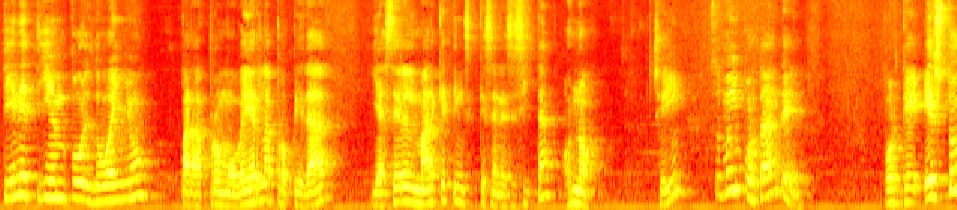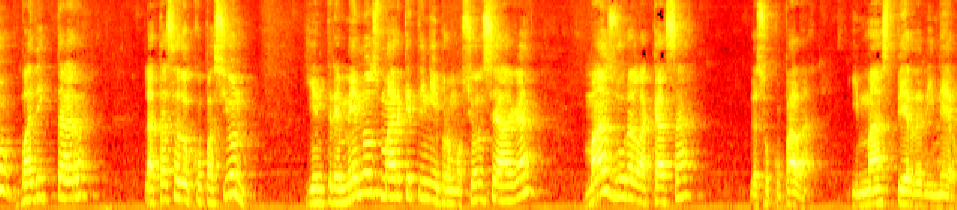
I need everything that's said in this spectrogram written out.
¿Tiene tiempo el dueño para promover la propiedad y hacer el marketing que se necesita o no? ¿Sí? Eso es muy importante. Porque esto va a dictar la tasa de ocupación. Y entre menos marketing y promoción se haga, más dura la casa desocupada y más pierde dinero.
